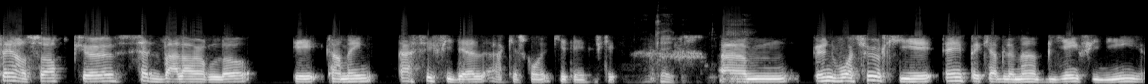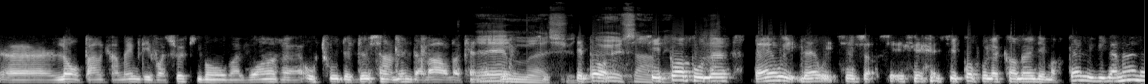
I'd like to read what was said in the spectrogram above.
fait en sorte que cette valeur-là est quand même assez fidèle à ce qui est indiqué. Euh, une voiture qui est impeccablement bien finie, euh, là on parle quand même des voitures qui vont valoir euh, autour de 200 000 dollars. Eh, c'est pas, c'est pas pour le, ben oui, ben oui, c'est ça. C'est pas pour le commun des mortels évidemment là.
